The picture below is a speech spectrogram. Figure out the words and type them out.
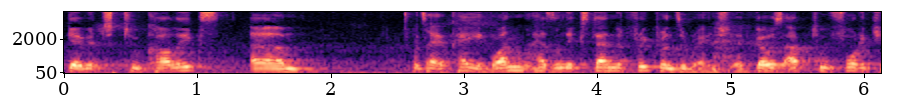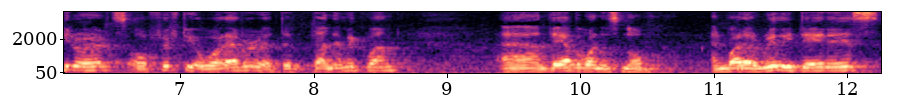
gave it to colleagues. Um, and say, okay, one has an extended frequency range. It goes up to 40 kilohertz or 50 or whatever, a dynamic one, and the other one is normal. And what I really did is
